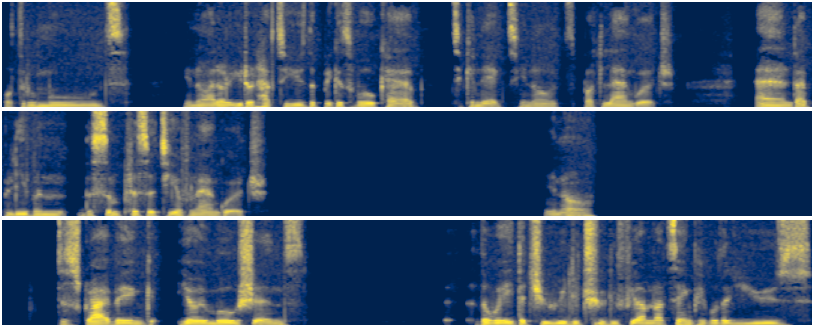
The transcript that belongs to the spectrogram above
or through moods you know, I don't you don't have to use the biggest vocab to connect, you know, it's but language. And I believe in the simplicity of language. You know, describing your emotions the way that you really truly feel. I'm not saying people that use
